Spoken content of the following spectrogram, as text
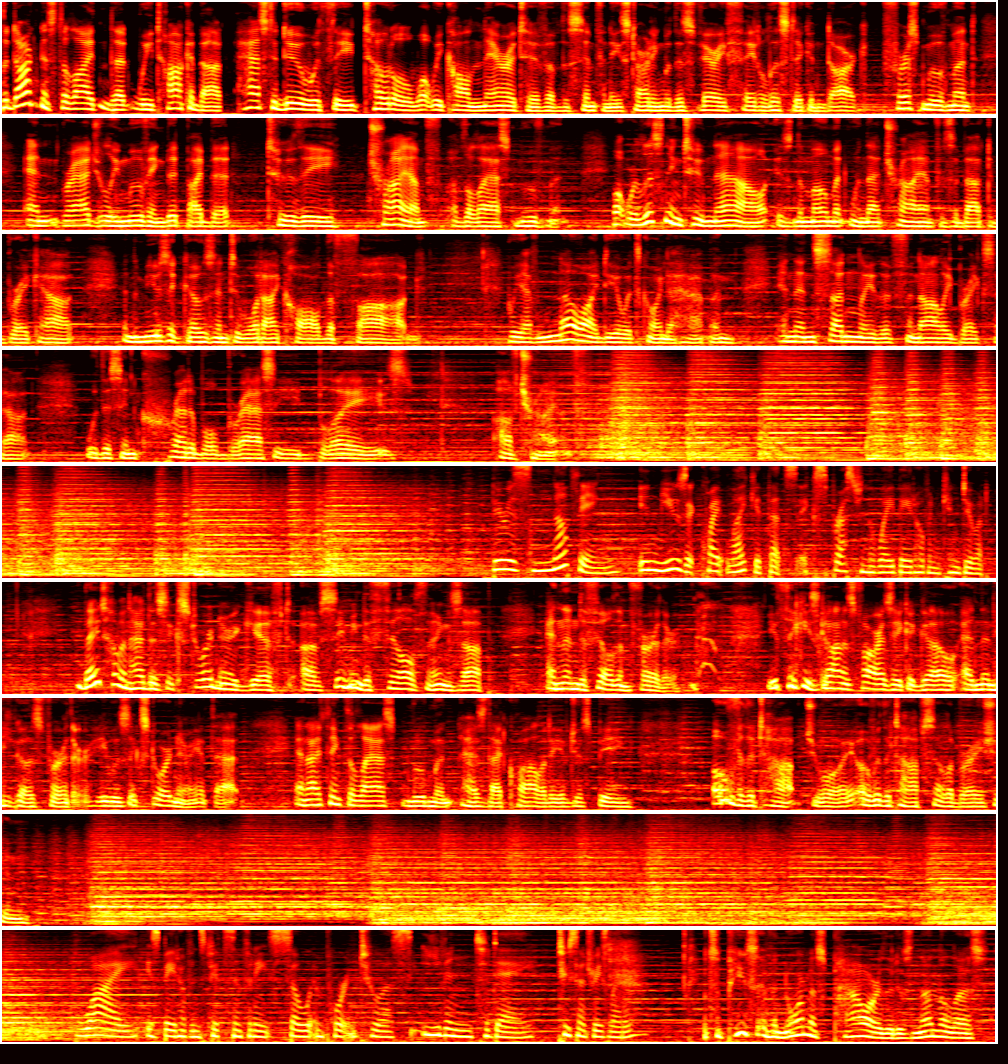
The darkness to light that we talk about has to do with the total, what we call narrative of the symphony, starting with this very fatalistic and dark first movement and gradually moving bit by bit to the triumph of the last movement. What we're listening to now is the moment when that triumph is about to break out, and the music goes into what I call the fog. We have no idea what's going to happen, and then suddenly the finale breaks out with this incredible brassy blaze of triumph. There is nothing in music quite like it that's expressed in the way Beethoven can do it. Beethoven had this extraordinary gift of seeming to fill things up and then to fill them further. you think he's gone as far as he could go, and then he goes further. He was extraordinary at that. And I think the last movement has that quality of just being over the top joy, over the top celebration. Why is Beethoven's Fifth Symphony so important to us even today, two centuries later? It's a piece of enormous power that is nonetheless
